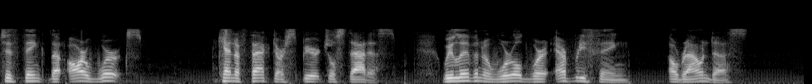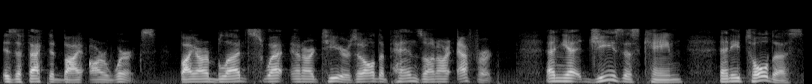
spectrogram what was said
to think that our works can affect our spiritual status. We live in a world where everything around us is affected by our works, by our blood, sweat, and our tears. It all depends on our effort. And yet Jesus came and he told us,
